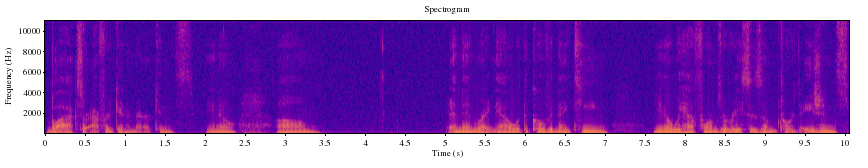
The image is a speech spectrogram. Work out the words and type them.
blacks or African Americans, you know. Um, and then right now with the COVID 19, you know, we have forms of racism towards Asians,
